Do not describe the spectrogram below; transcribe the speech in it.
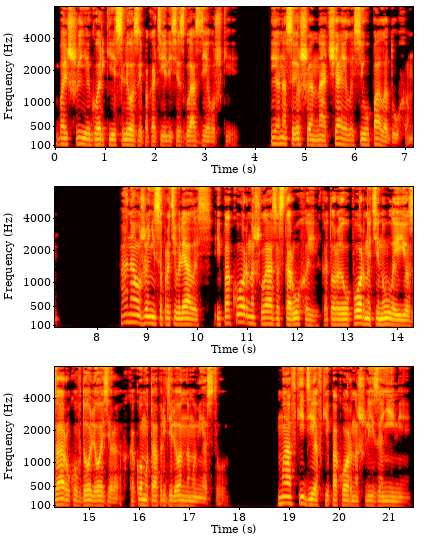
Большие горькие слезы покатились из глаз девушки, и она совершенно отчаялась и упала духом. Она уже не сопротивлялась и покорно шла за старухой, которая упорно тянула ее за руку вдоль озера к какому-то определенному месту. Мавки-девки покорно шли за ними,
